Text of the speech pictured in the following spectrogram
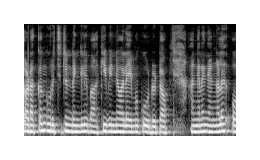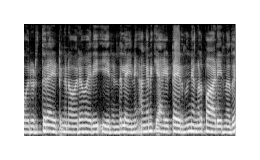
തുടക്കം കുറിച്ചിട്ടുണ്ടെങ്കിൽ ബാക്കി പിന്നെ ഓലയ്മ കൂടും കേട്ടോ. അങ്ങനെ ഞങ്ങൾ ഓരോരുത്തരായിട്ട് ഇങ്ങനെ ഓരോ വരി ഈ രണ്ട് ലൈന് അങ്ങനെയൊക്കെ ആയിട്ടായിരുന്നു ഞങ്ങൾ പാടിയിരുന്നത്.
